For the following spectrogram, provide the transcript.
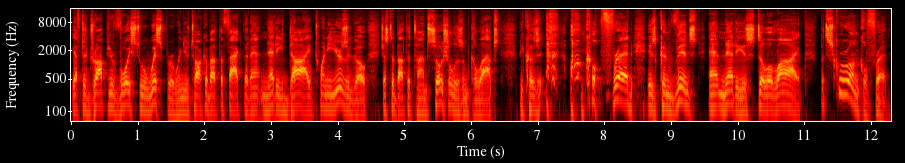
You have to drop your voice to a whisper when you talk about the fact that Aunt Nettie died 20 years ago, just about the time socialism collapsed, because Uncle Fred is convinced Aunt Nettie is still alive. But screw Uncle Fred.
